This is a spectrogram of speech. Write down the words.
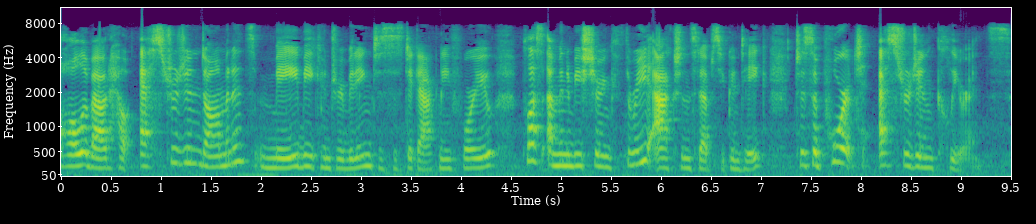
all about how estrogen dominance may be contributing to cystic acne for you. Plus, I'm going to be sharing three action steps you can take to support estrogen clearance.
